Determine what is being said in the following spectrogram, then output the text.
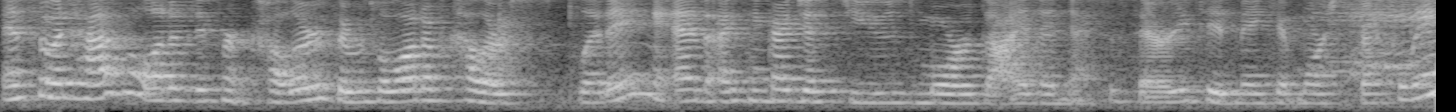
And so it has a lot of different colors. There was a lot of color splitting and I think I just used more dye than necessary to make it more speckly.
